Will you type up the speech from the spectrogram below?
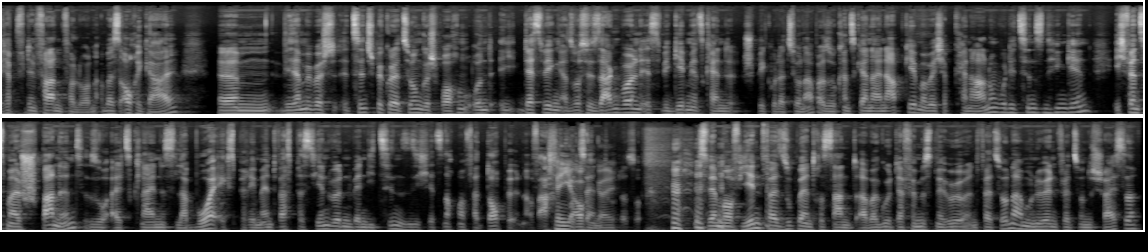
ich habe den Faden verloren, aber ist auch egal. Ähm, wir haben über Zinsspekulation gesprochen und deswegen, also was wir sagen wollen ist, wir geben jetzt keine Spekulation ab. Also du kannst gerne eine abgeben, aber ich habe keine Ahnung, wo die Zinsen hingehen. Ich fänd's mal spannend, so als kleines Laborexperiment, was passieren würden, wenn die Zinsen sich jetzt nochmal verdoppeln auf 8 Finde ich auch Prozent geil. oder so. Das wäre mal auf jeden Fall super interessant. Aber gut, dafür müssten wir höhere Inflation haben und höhere Inflation ist scheiße.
